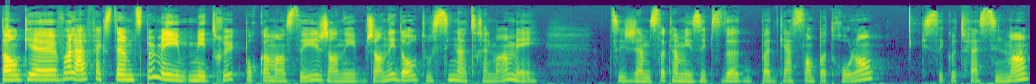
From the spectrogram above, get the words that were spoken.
Donc euh, voilà, fait que c'était un petit peu mes, mes trucs pour commencer. J'en ai j'en ai d'autres aussi naturellement, mais tu sais j'aime ça quand mes épisodes podcast sont pas trop longs, qui s'écoutent facilement.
